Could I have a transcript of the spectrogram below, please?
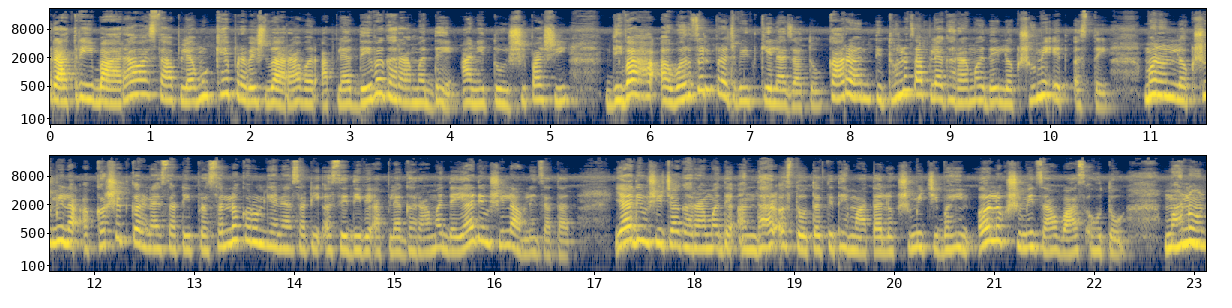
रात्री बारा वाजता आपल्या मुख्य प्रवेशद्वारावर आपल्या देवघरामध्ये आणि तुळशीपाशी दिवा हा आवर्जून प्रज्वलित केला जातो. कारण तिथूनच आपल्या घरामध्ये लक्ष्मी येत असते. म्हणून लक्ष्मीला आकर्षित करण्यासाठी प्रसन्न करून घेण्यासाठी असे दिवे आपल्या घरामध्ये या दिवशी लावले जातात. या दिवशीच्या घरामध्ये अंधार असतो तर तिथे माता लक्ष्मीची बहीण अलक्ष्मीचा वास होतो. म्हणून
